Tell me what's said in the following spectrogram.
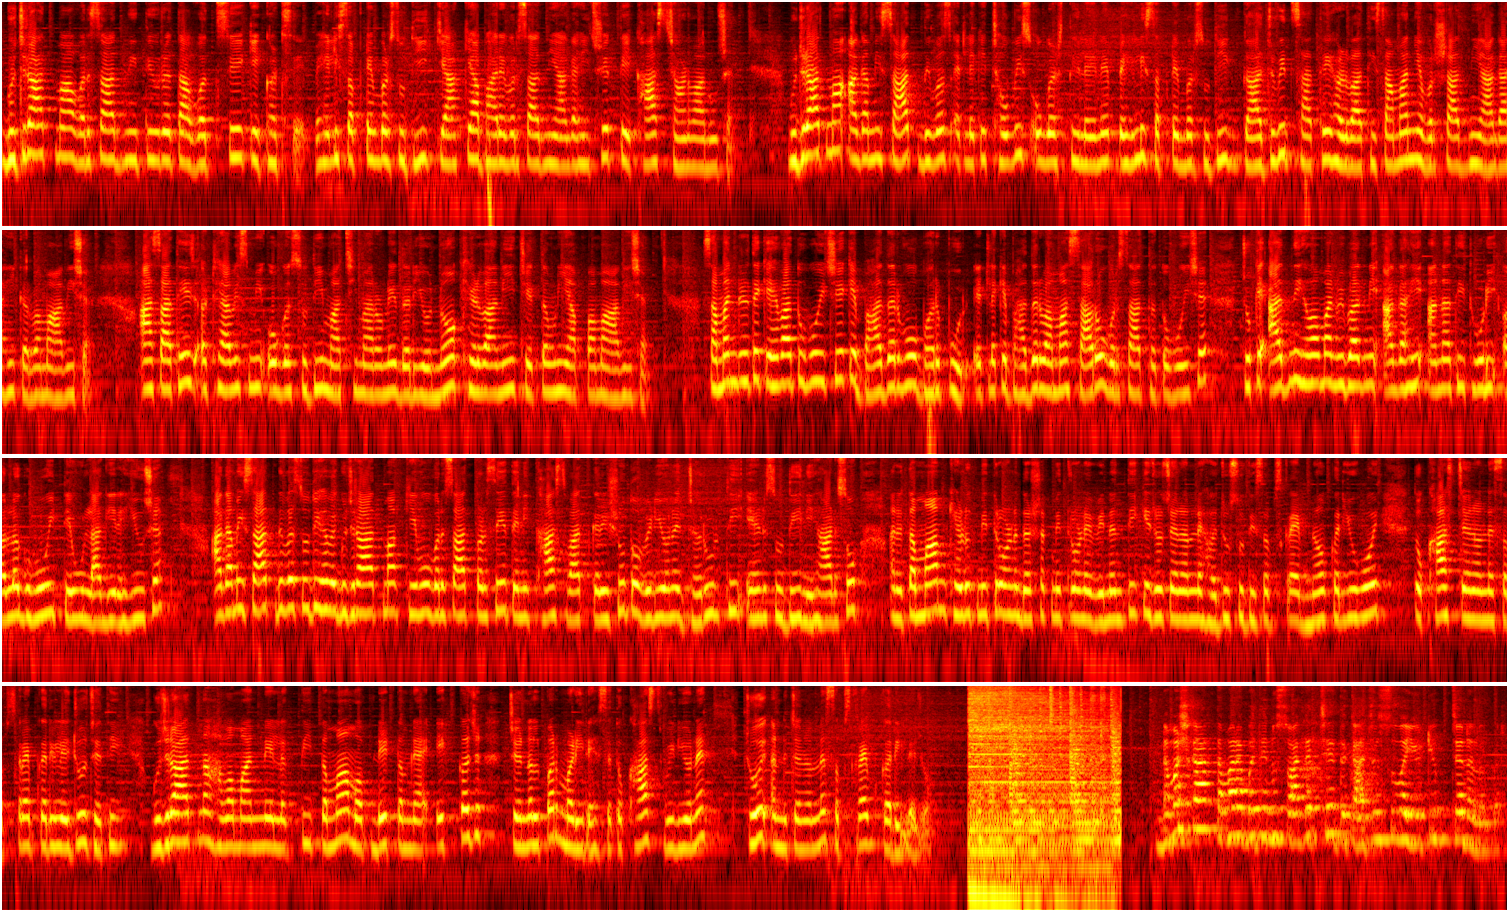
ગુજરાતમાં વરસાદની તીવ્રતા વધશે કે ઘટશે? પહેલી સપ્ટેમ્બર સુધી ક્યાં ક્યાં ભારે વરસાદની આગાહી છે તે ખાસ જાણવાનું છે. ગુજરાતમાં આગામી સાત દિવસ એટલે કે છવ્વીસ ઓગસ્ટથી લઈને પહેલી સપ્ટેમ્બર સુધી ગાજવીજ સાથે હળવાથી સામાન્ય વરસાદની આગાહી કરવામાં આવી છે. આ સાથે જ અઠ્યાવીસમી ઓગસ્ટ સુધી માછીમારોને દરિયો ન ખેડવાની ચેતવણી આપવામાં આવી છે. સામાન્ય રીતે કહેવાતું હોય છે કે ભાદરવો ભરપૂર, એટલે કે ભાદરવામાં સારો વરસાદ થતો હોય છે. જોકે આજની હવામાન વિભાગની આગાહી આનાથી થોડી અલગ હોય તેવું લાગી રહ્યું છે. આગામી સાત દિવસ સુધી હવે ગુજરાતમાં કેવો વરસાદ પડશે તેની ખાસ વાત કરીશું તો વિડીયોને જરૂરથી એન્ડ સુધી નિહાળશો. અને તમામ ખેડૂત મિત્રો અને દર્શક મિત્રોને વિનંતી કે જો ચેનલને હજુ સુધી સબસ્ક્રાઇબ ન કર્યું હોય તો ખાસ ચેનલને સબસ્ક્રાઇબ કરી લેજો, જેથી ગુજરાતના હવામાનને લગતી તમામ અપડેટ તમને આ એક જ ચેનલ પર મળી રહેશે. તો ખાસ વિડીયોને જોઈ અને ચેનલને સબસ્ક્રાઇબ કરી લેજો. નમસ્કાર, તમારા બધાનું સ્વાગત છે ધ કાજલ સુવા યુટ્યુબ ચેનલ ઉપર.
